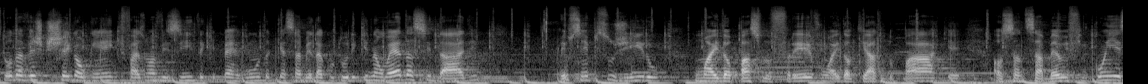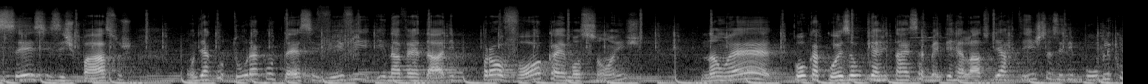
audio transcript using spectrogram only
toda vez que chega alguém que faz uma visita, que pergunta, que quer saber da cultura e que não é da cidade, Eu sempre sugiro uma ida ao Passo do Frevo, uma ida ao Teatro do Parque, ao Santo Isabel, enfim, conhecer esses espaços onde a cultura acontece, vive e, na verdade, provoca emoções. Não é pouca coisa o que a gente está recebendo de relatos de artistas e de público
